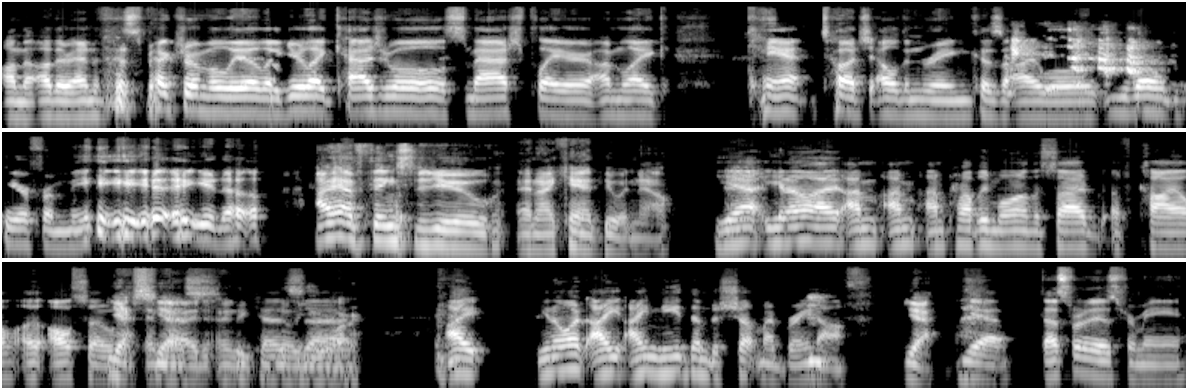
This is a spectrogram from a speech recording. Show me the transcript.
on the other end of the spectrum, Malia. Like you're like casual Smash player. I'm like can't touch Elden Ring because I will you won't hear from me. you know. I have things to do and I can't do it now. Yeah, you know, I, I'm I'm I'm probably more on the side of Kyle uh, also. Yes, in yeah, this I, I because know you uh, are. I, you know what, I I need them to shut my brain off. Yeah, yeah, that's what it is for me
